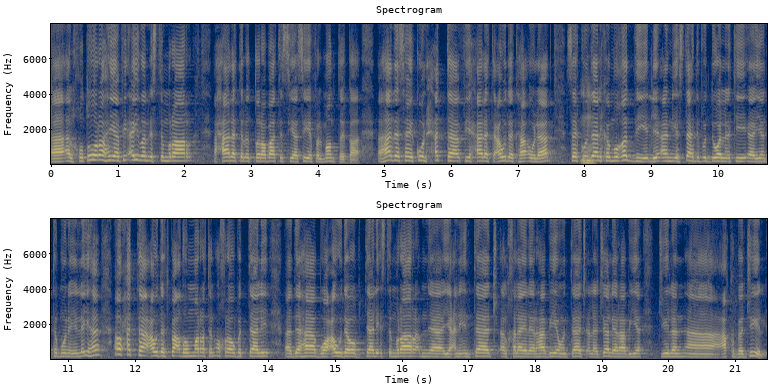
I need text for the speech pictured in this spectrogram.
الخطورة هي في أيضا استمرار حالة الاضطرابات السياسية في المنطقة، هذا سيكون حتى في حالة عودة هؤلاء سيكون ذلك مغذي لأن يستهدفوا الدول التي ينتمون إليها أو حتى عودة بعضهم مرة أخرى وبالتالي ذهاب وعودة وبالتالي استمرار يعني إنتاج الخلايا الإرهابية وإنتاج الأجيال الإرهابية جيلا عقب جيل.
